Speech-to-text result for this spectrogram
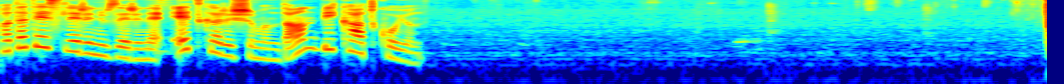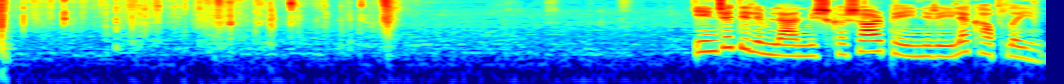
Patateslerin üzerine et karışımından bir kat koyun. İnce dilimlenmiş kaşar peyniriyle kaplayın.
